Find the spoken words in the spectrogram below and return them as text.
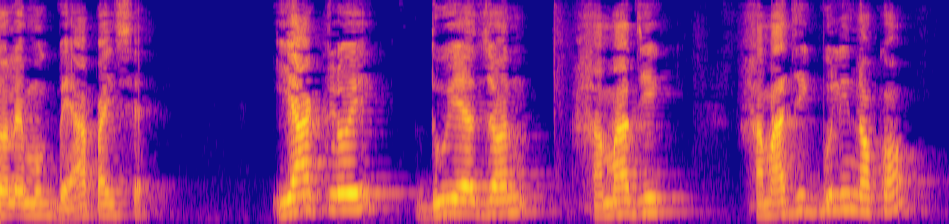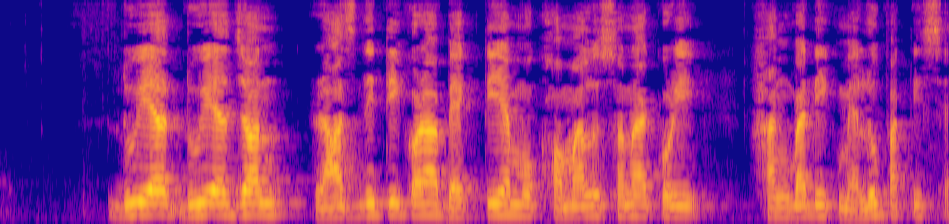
দলে মোক বেয়া পাইছে। ইয়াক লৈ দুই এজন সামাজিক সামাজিক বুলি নকওঁ দুই দুই এজন ৰাজনীতি কৰা ব্যক্তিয়ে মোক সমালোচনা কৰি সাংবাদিক মেলো পাতিছে।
